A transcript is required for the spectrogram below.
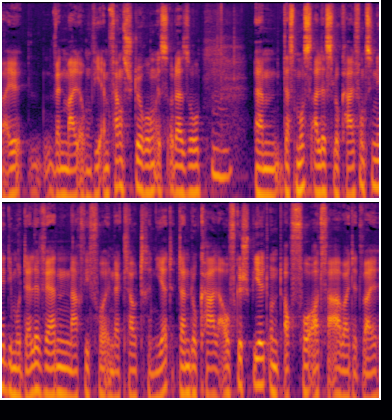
weil wenn mal irgendwie Empfangsstörung ist oder so, mhm. Ähm, das muss alles lokal funktionieren. Die Modelle werden nach wie vor in der Cloud trainiert, dann lokal aufgespielt und auch vor Ort verarbeitet, weil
